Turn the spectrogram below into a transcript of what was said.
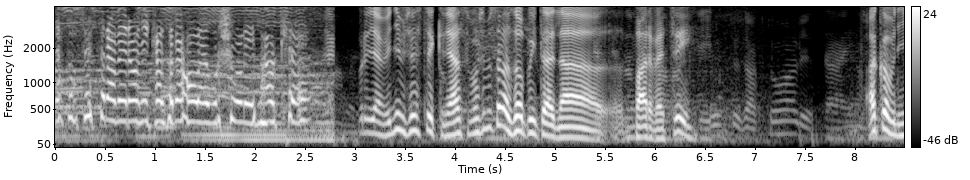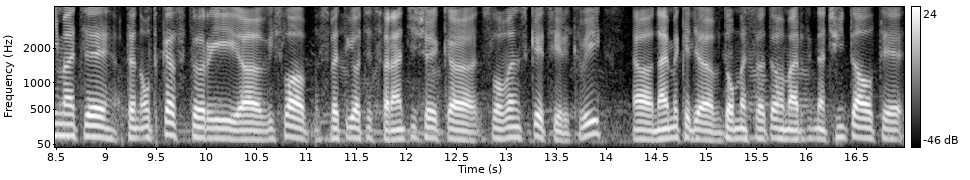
Ja som sestra Veronika z Rehole Uršulín. Okay. Vidím, že ste kňaz. Môžeme sa vás opýtať na pár vecí? Ako vnímate ten odkaz, ktorý vyslal svätý otec František slovenskej cirkvi, najmä keď v dome svätého Martina čítal tie,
